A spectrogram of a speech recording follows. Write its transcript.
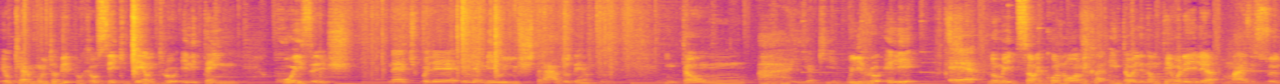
Eu quero muito abrir, porque eu sei que dentro ele tem coisas, né, tipo, ele é, ele é meio ilustrado dentro. Então, ai, aqui. O livro, ele é numa edição econômica, então ele não tem orelha, mas isso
